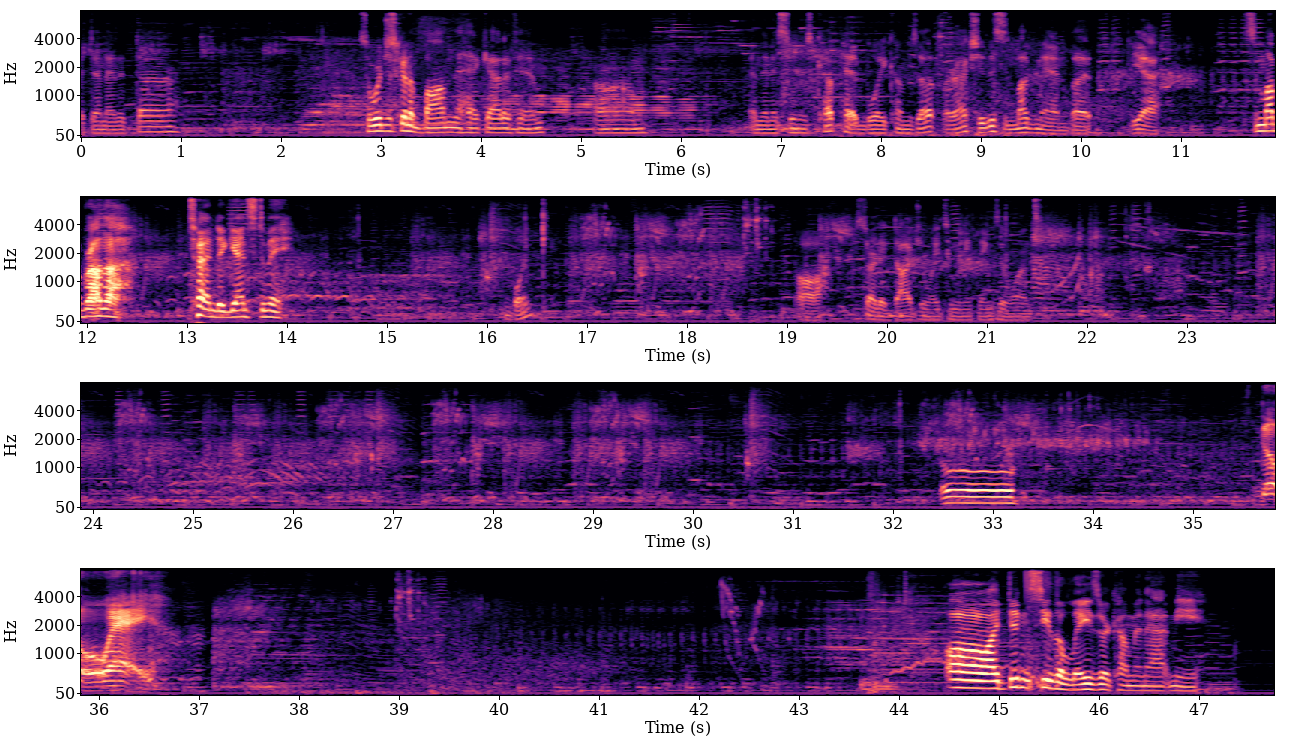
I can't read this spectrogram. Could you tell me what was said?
Da da da. So we're just gonna bomb the heck out of him. Um, and then as soon as Cuphead Boy comes up, or actually this is Mugman, but yeah. Is my brother! Turned against me! Boink. Oh, started dodging way too many things at once. Oh. Away. Oh, I didn't see the laser coming at me.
